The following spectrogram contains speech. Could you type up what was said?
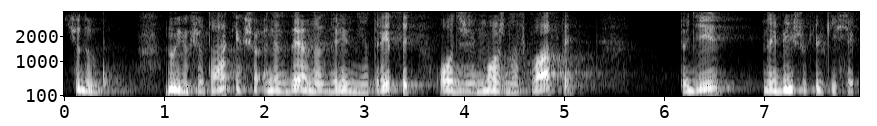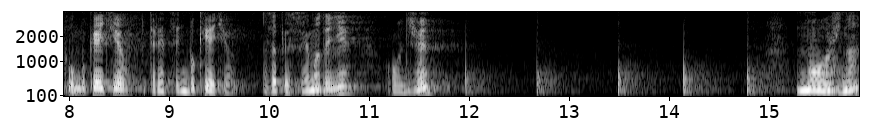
Чудово. Ну, якщо так, якщо НСД у нас дорівнює 30, отже, можна скласти, тоді найбільшу кількість яку букетів 30 букетів. Записуємо тоді. Отже, можна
